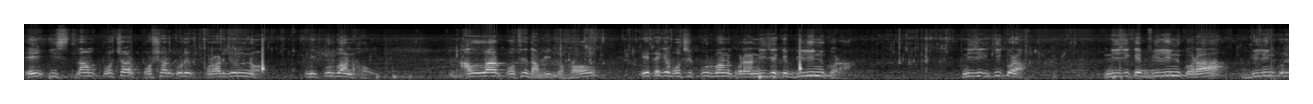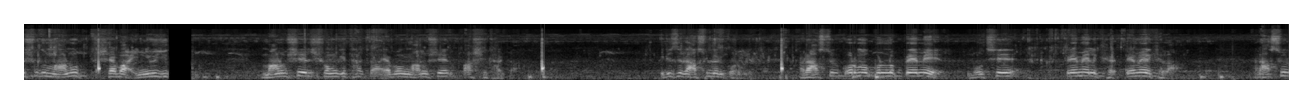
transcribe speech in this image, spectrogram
এই ইসলাম প্রচার প্রসার করে করার জন্য তুমি কুরবান হও। আল্লাহর পথে দাবিত হও। এটাকে বলছে কুরবান করা, নিজেকে বিলীন করা। নিজেকে কি করা? নিজেকে বিলীন করা। বিলীন করে শুধু মানব সেবায় নিয়োজিত। মানুষের সঙ্গে থাকা এবং মানুষের পাশে থাকা। এটা হচ্ছে রাসুলের কর্ম। রাসুল কর্ম করল প্রেমের, বলছে প্রেমের প্রেমের খেলা। রাসুল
